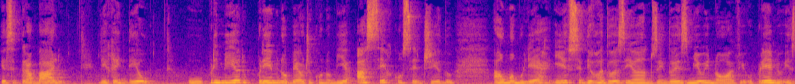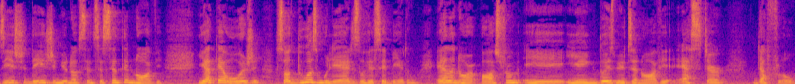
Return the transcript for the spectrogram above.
Esse trabalho lhe rendeu o primeiro prêmio Nobel de Economia a ser concedido a uma mulher e isso se deu há 12 anos, em 2009. O prêmio existe desde 1969 e até hoje só duas mulheres o receberam: Eleanor Ostrom e, e em 2019 Esther Duflo,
